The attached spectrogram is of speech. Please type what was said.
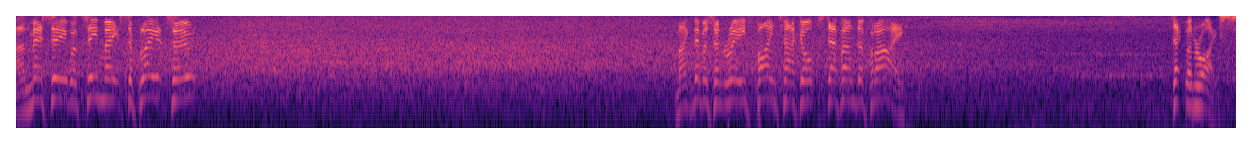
And Messi with teammates to play it to. Magnificent read, fine tackle, Stefan de Vrij. Declan Rice.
